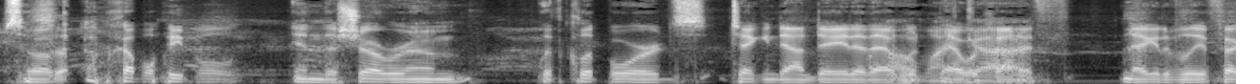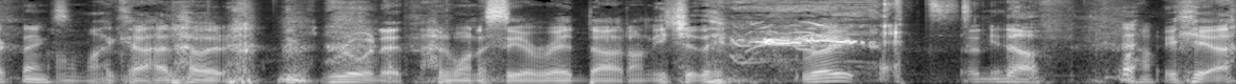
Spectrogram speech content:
So, a, a couple people in the showroom with clipboards taking down data that Oh would my that would kind of negatively affect things. Oh my god, I would Ruin it, I'd want to see a red dot on each of them. right? Enough. yeah.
